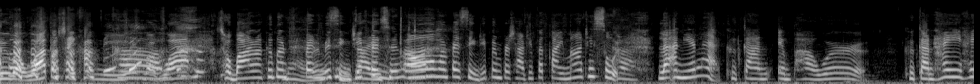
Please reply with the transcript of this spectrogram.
คือแบบว่าต้องใช้คำนี้ค่ะแบบว่าชาวบ้านนะคือมันแหมเป็นมันไม่ถึสิ่งงที่ใจเป็นใช่ไหมอ๋อมันเป็นสิ่งที่เป็นประชาธิปไตยมากที่สุดค่ะและอันเนี้ยแหละคือการ empower คือการให้ให้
